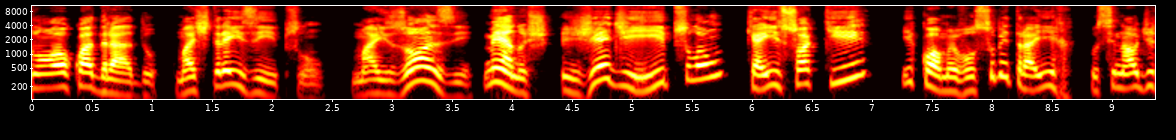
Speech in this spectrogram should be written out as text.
ao quadrado mais 3y mais 11, menos g de y, que é isso aqui, e como eu vou subtrair, o sinal de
